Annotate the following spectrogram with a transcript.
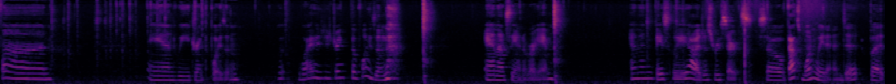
fun. And we drink the poison. Why did you drink the poison? and that's the end of our game. And then basically, yeah, it just restarts. So that's one way to end it, but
